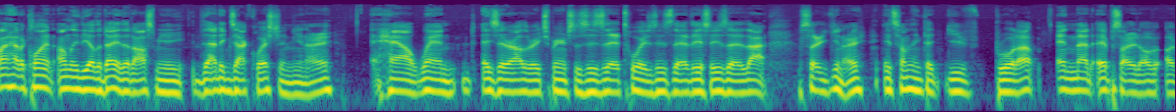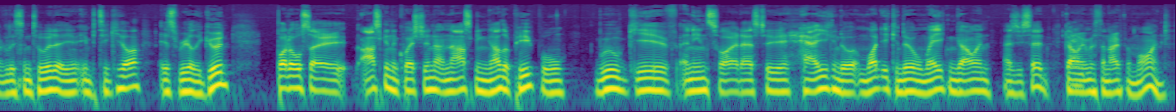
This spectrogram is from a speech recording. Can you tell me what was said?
I had a client only the other day that asked me that exact question, you know, how, when, is there other experiences? Is there toys? Is there this? Is there that? So, you know, it's something that you've brought up. And that episode, I've, I've listened to it in particular. It's really good. But also asking the question and asking other people will give an insight as to how you can do it and what you can do and where you can go. And as you said, going in with an open mind.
